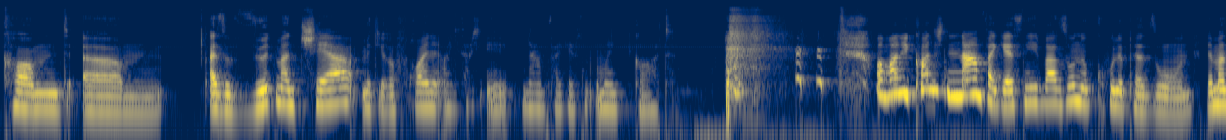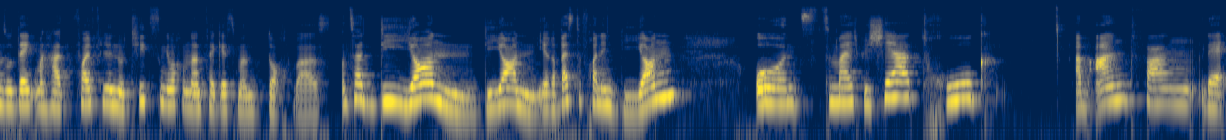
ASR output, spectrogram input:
kommt, ähm, also wird man Cher mit ihrer Freundin, oh, jetzt habe ich ihren Namen vergessen, oh mein Gott. Oh Mann, wie konnte ich den Namen vergessen? Die war so eine coole Person. Wenn man so denkt, man hat voll viele Notizen gemacht und dann vergisst man doch was. Und zwar Dion, Dion, ihre beste Freundin Dion. Und zum Beispiel Cher trug am Anfang der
